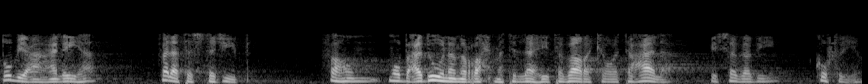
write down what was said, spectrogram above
طبع عليها فلا تستجيب. فهم مبعدون من رحمة الله تبارك وتعالى بسبب كفرهم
